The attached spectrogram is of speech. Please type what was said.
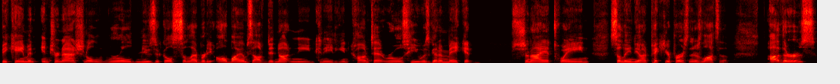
became an international world musical celebrity all by himself, did not need Canadian content rules. He was going to make it Shania Twain, Celine Dion, pick your person. There's lots of them. Others,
